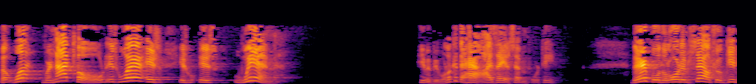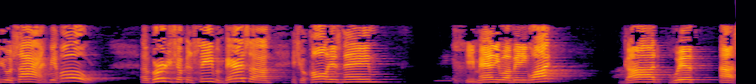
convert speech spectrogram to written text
But what we're not told is where is is is when he would be born. Look at the how, Isaiah 7:14. Therefore the Lord himself shall give you a sign. Behold, a virgin shall conceive and bear a son, and shall call his name Emmanuel, meaning what? God with us.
